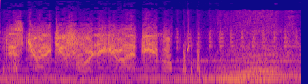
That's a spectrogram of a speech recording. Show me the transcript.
This is Charlie 2-4, negative on that vehicle.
